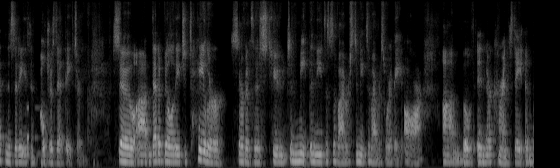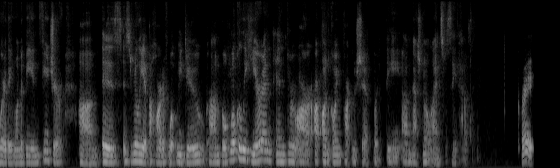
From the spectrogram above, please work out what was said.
ethnicities and cultures that they serve. So um, that ability to tailor services to, to meet the needs of survivors, to meet survivors where they are, um, both in their current state and where they want to be in future, um, is, is really at the heart of what we do, um, both locally here and, and through our, our ongoing partnership with the um, National Alliance for Safe Housing. Great.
